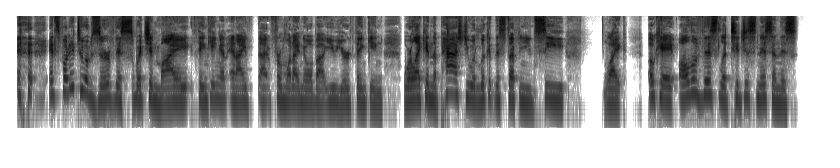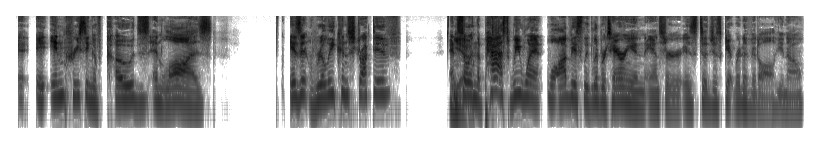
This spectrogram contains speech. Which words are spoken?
it's funny to observe this switch in my thinking and, and I, I from what I know about you you're thinking where like in the past you would look at this stuff and you'd see like okay all of this litigiousness and this i- i- increasing of codes and laws isn't really constructive. And so in the past we went well obviously libertarian answer is to just get rid of it all you know?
